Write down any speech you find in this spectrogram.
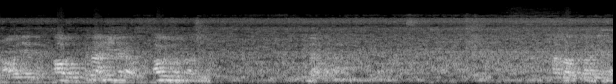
ਆਓ ਜੀ ਆਓ ਇਧਰ ਨਹੀਂ ਇਧਰ ਆਓ ਆਓ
